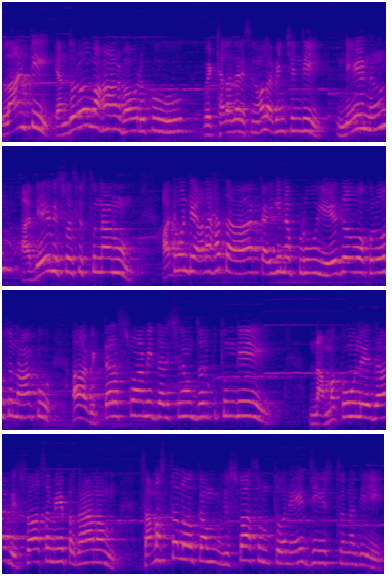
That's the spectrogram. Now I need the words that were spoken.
లాంటి ఎందరో మహానుభావులకు విఠల దర్శనం లభించింది. నేను అదే విశ్వసిస్తున్నాను. అటువంటి అర్హత కలిగినప్పుడు ఏదో ఒకరోజు నాకు ఆ విఠల స్వామి దర్శనం దొరుకుతుంది. నమ్మకం లేదా విశ్వాసమే ప్రధానం. సమస్త లోకం విశ్వాసంతోనే జీవిస్తున్నది.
